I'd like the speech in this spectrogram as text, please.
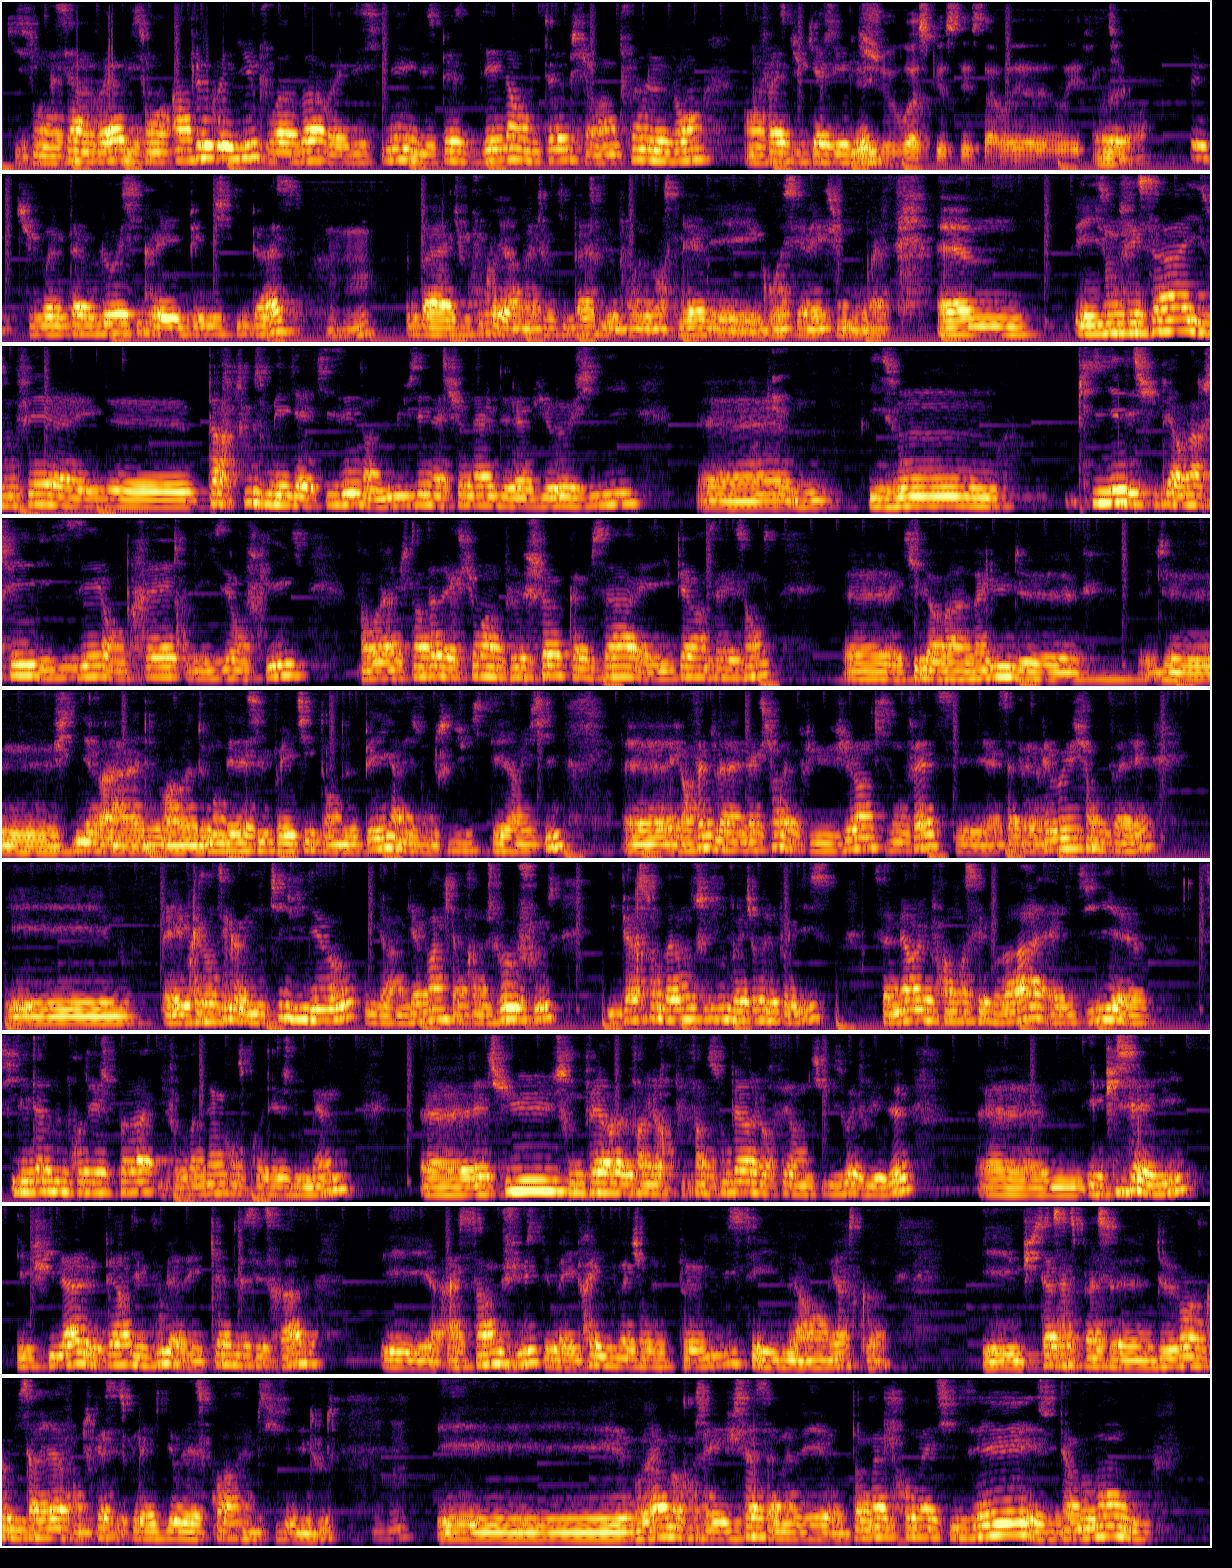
qui sont assez incroyables. Ils sont un peu connus pour avoir euh, dessiné une espèce d'énorme tube sur un pont levant en face du KGB. Je vois ce que c'est ça, oui, effectivement. Tu vois le tableau aussi quand il y a une péniche qui passe. Mm-hmm. Bah, du coup, quand il y a un bateau qui passe, le pont levant se lève et grosse érection. Bref. Euh, et ils ont fait ça, ils ont fait une partouze médiatisée dans le musée national de la biologie. Euh, ils ont pillé des supermarchés déguisés en prêtres, déguisés en flics. Enfin voilà, tout un tas d'actions un peu choc comme ça et hyper intéressantes euh, qui leur a valu de, de finir à devoir demander l'asile politique dans d'autres pays. Hein. ils ont tout de suite quitté la Russie. Euh, et en fait, l'action la, plus violente qu'ils ont faite, elle s'appelle Révolution au palais. Et elle est présentée comme une petite vidéo où il y a un gamin qui est en train de jouer au foot, il perd son ballon sous une voiture de police, sa mère le prend dans ses bras, elle dit euh, si l'État ne nous protège pas, il faudra bien qu'on se protège nous-mêmes. Euh, là-dessus, son père, enfin, leur, son père leur fait un petit bisou à tous les deux. Euh, et puis c'est la nuit. Et puis là, le père déboule avec quatre de ses trades. Et à 5 juste, et ben, il prend une voiture de police et il la renverse. Quoi. Et puis ça, ça se passe euh, devant un commissariat. Enfin, en tout cas, c'est ce que la vidéo laisse croire, même si j'ai des doutes. Mhm. Et voilà, moi, quand j'avais vu ça, ça m'avait pas mal traumatisé. Et c'était un moment où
